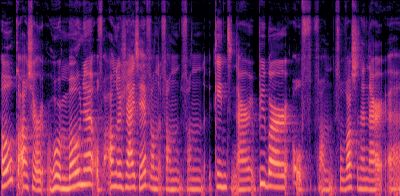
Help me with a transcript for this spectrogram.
Ook als er hormonen of anderzijds hè, van, van, van kind naar puber of van volwassenen naar uh,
